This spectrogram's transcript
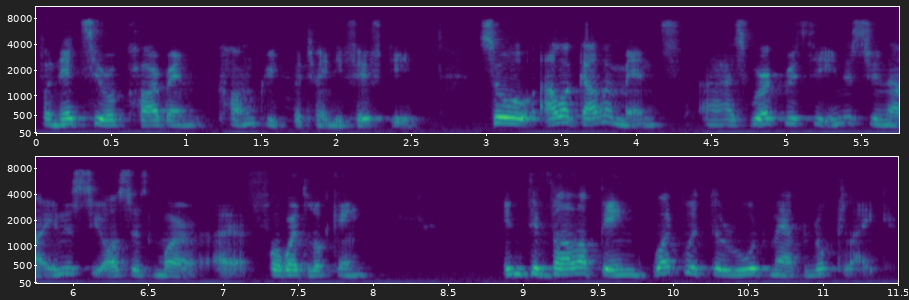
for net zero carbon concrete by 2050. So our government uh, has worked with the industry, and our industry also is more uh, forward-looking in developing what would the roadmap look like,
